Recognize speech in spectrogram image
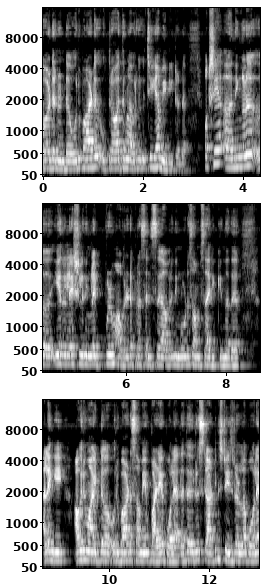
ബേർഡൻ ഉണ്ട്. ഒരുപാട് ഉത്തരവാദിത്തങ്ങൾ അവർക്ക് ചെയ്യാൻ വേണ്ടിയിട്ടുണ്ട്. പക്ഷേ നിങ്ങൾ ഈ റിലേഷനിൽ നിങ്ങൾ എപ്പോഴും അവരുടെ പ്രസൻസ് അവർ നിങ്ങളോട് സംസാരിക്കുന്നത് അല്ലെങ്കിൽ അവരുമായിട്ട് ഒരുപാട് സമയം പഴയ പോലെ അതായത് ഒരു സ്റ്റാർട്ടിങ് സ്റ്റേജിലുള്ള പോലെ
